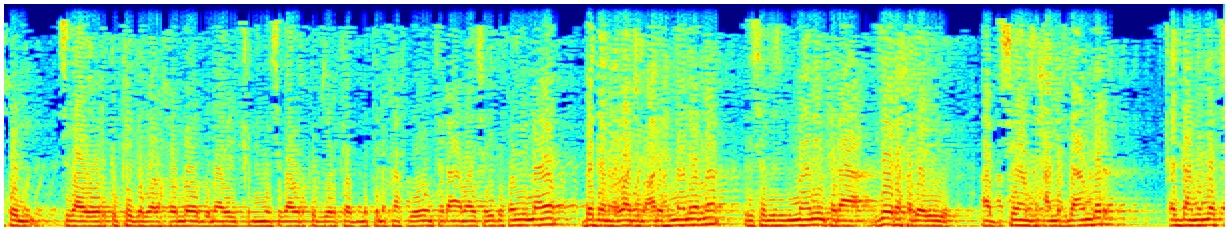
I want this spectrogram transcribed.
እኹል ስጋዊ ርክብ ከይገበረ ከሎ ብናይ ቅድሚ ስጋዊ ርክብ ዝርከብ ምትንኻፍ ብኡ እተ ማይ ሰይዱ ኮይኑናዮ በደና ዋጅብ ዓለ ህልና ነርና እዚ ሰብ እዚ ድማ እተ ዘይረኸበ እዩ ኣብ ስያም ዝሓልፍ ዳኣ እምበር ቀዳምነት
